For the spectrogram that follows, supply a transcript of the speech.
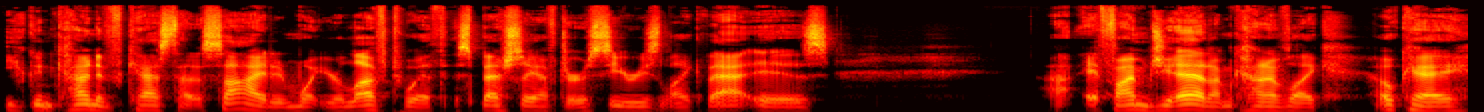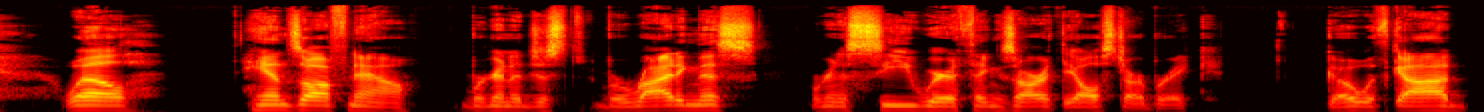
you can kind of cast that aside, and what you're left with, especially after a series like that, is uh, if I'm Jed, I'm kind of like, okay, well, hands off now. We're gonna just we're riding this. We're gonna see where things are at the All Star break. Go with God.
